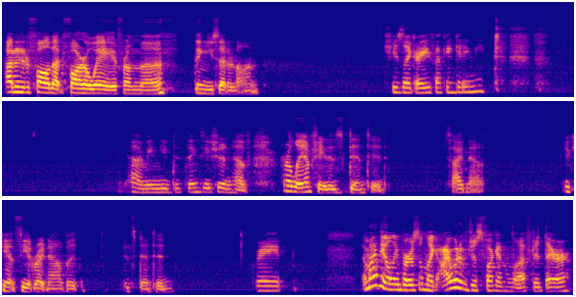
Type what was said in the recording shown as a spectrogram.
How did it fall that far away from the thing you set it on? She's like, "Are you fucking kidding me?" Yeah, I mean, you did things you shouldn't have. Her lampshade is dented. Side note. You can't see it right now, but it's dented. Great. Am I the only person? Like, I would have just fucking left it there.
